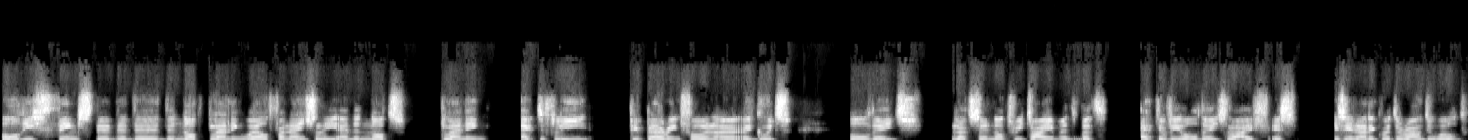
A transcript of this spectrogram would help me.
all these things, the, the, the, the not planning well financially and the not planning actively preparing for a, a good old age let's say not retirement, but actively old age life is, is inadequate around the world.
